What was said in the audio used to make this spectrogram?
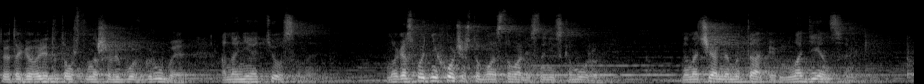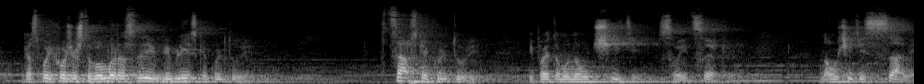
то это говорит о том, что наша любовь грубая, она не отесана. Но Господь не хочет, чтобы мы оставались на низком уровне, на начальном этапе, младенцами. Господь хочет, чтобы мы росли в библейской культуре, в царской культуре. И поэтому научите свои церкви, научитесь сами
